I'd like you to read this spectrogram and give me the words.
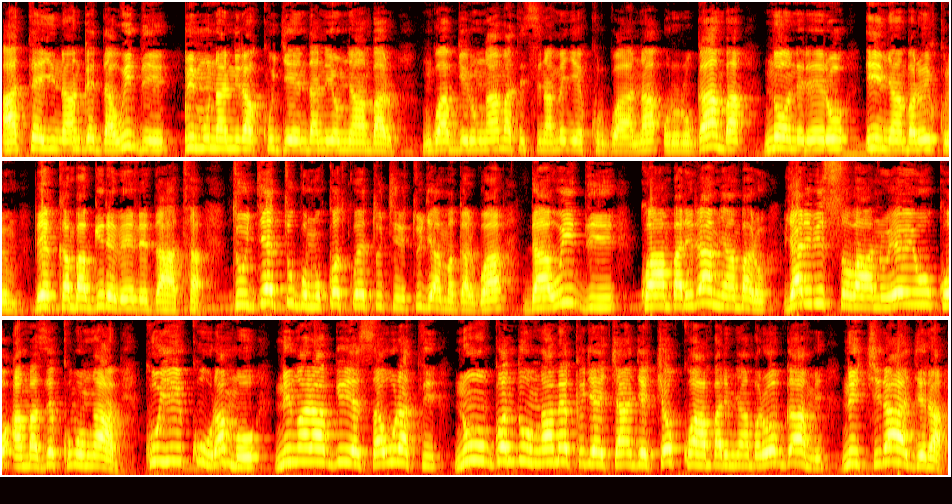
ateye intambwe dawidi bimunanira kugendana iyo myambaro. Ngo abwira umwami ati sinamenyeye kurwana uru rugamba none rero iyi myambaro yikuremo reka mbabwire bene data tujye tuguma uko twe tukiri tugihamagarwa dawidi kwambara iriya myambaro byari bisobanuye yuko amaze kuba umwami. Kuyikuramo ni arabwiye sawura ati nubwo ndi umwami ku gihe cyanjye cyo kwambara imyambaro y'ubwami ntikiragera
